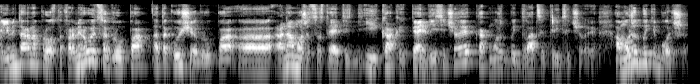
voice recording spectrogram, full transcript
Элементарно просто. Формируется группа, атакующая группа. Она может состоять из и как 5-10 человек, как может быть 20-30 человек. А может быть и больше.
